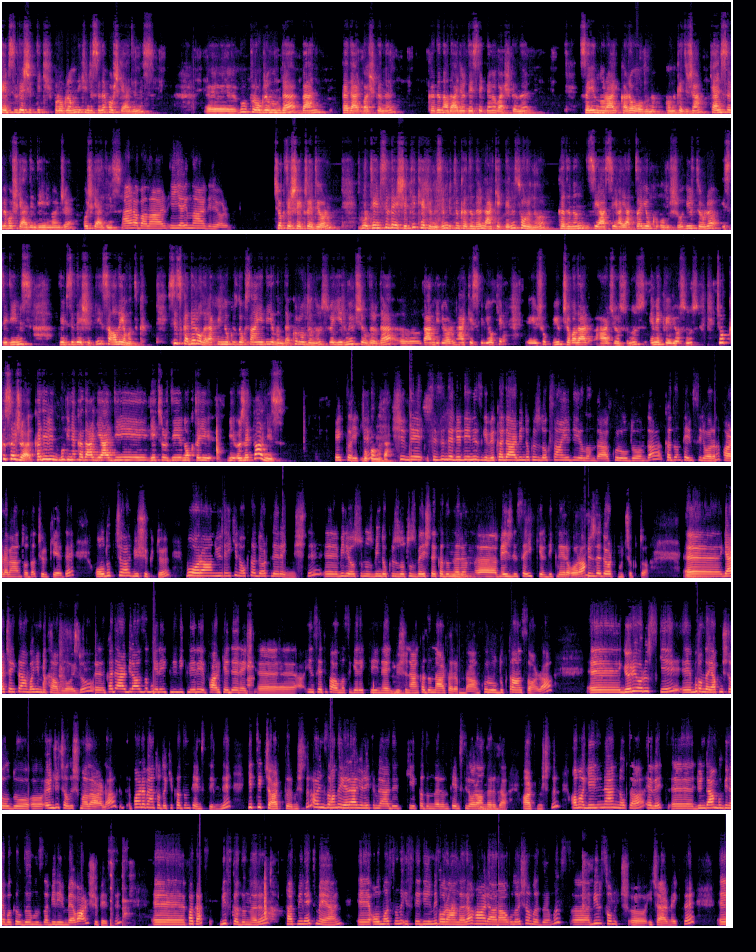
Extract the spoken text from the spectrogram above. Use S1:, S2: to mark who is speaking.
S1: Temsilde Eşitlik programının ikincisine hoş geldiniz. Ee, bu programımda ben Kader Başkanı, Kadın Adayları Destekleme Başkanı Sayın Nuray Karaoğlu'nu konuk edeceğim. Kendisine bir hoş geldin diyeyim önce. Hoş geldiniz.
S2: Merhabalar, iyi yayınlar diliyorum.
S1: Çok teşekkür ediyorum. Bu temsilde eşitlik hepimizin, bütün kadınların, erkeklerin sorunu. Kadının siyasi hayatta yok oluşu. Bir türlü istediğimiz temsilde eşitliği sağlayamadık. Siz kader olarak 1997 yılında kuruldunuz ve 23 yıldır da e, ben biliyorum, herkes biliyor ki e, çok büyük çabalar harcıyorsunuz, emek veriyorsunuz. Çok kısaca kaderin bugüne kadar geldiği, getirdiği noktayı bir özetler miyiz?
S2: Pek tabii ki.
S1: bu konuda.
S2: Şimdi sizin de dediğiniz gibi Kader 1997 yılında kurulduğunda kadın temsil oranı parlamentoda Türkiye'de oldukça düşüktü. Bu oran %2.4'lere inmişti. Ee, biliyorsunuz 1935'te kadınların e, meclise ilk girdikleri oran %4.5'tu. Ee, gerçekten vahim bir tabloydu. Ee, Kader biraz da bu gereklilikleri fark ederek e, inisiyatif alması gerektiğini düşünen kadınlar tarafından kurulduktan sonra e, görüyoruz ki e, bu konuda yapmış olduğu e, öncü çalışmalarla parlamentodaki kadın temsilini gittikçe arttırmıştır. Aynı zamanda yerel yönetimlerdeki kadınların temsil oranları da artmıştır. Ama gelinen nokta evet e, dünden bugüne bakıldığımızda bir ivme var şüphesiz. E, fakat biz kadınları tatmin etmeyen e, olmasını istediğimiz oranlara hala daha ulaşamadığımız e, bir sonuç e, içermekte. E,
